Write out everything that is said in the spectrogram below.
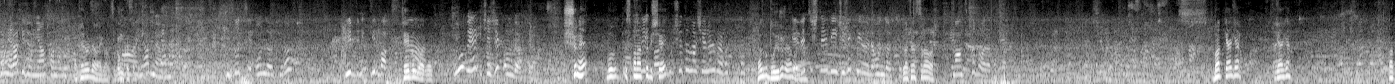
Şu merak ediyorum ya kanoli. Aperol de var bak. Aa, yazmıyor mu? Pizzotti 14 euro. Bir dinik bir box. Table Ha. var bak. Bu ve içecek 14 euro. Şu ne? Bu ıspanaklı bir İşte şey. bak, Burşatalar şeyler var bak. Yalnız bu doyurur ha. bayağı. Evet işte bir içecek bir öyle 14 euro. Zaten sıra var. Mantıklı bu arada. Bak gel gel. Gel gel. Bak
